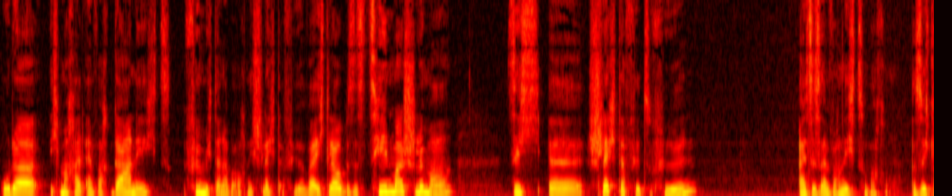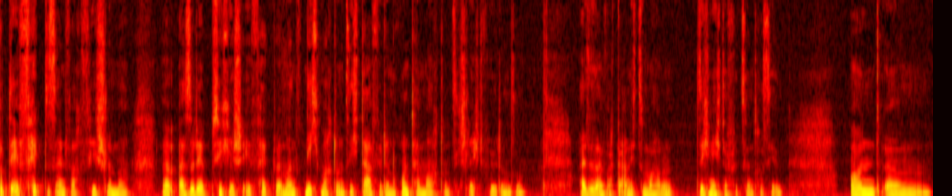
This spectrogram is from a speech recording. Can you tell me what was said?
Oder ich mache halt einfach gar nichts, fühle mich dann aber auch nicht schlecht dafür, weil ich glaube, es ist zehnmal schlimmer, sich äh, schlecht dafür zu fühlen, als es einfach nicht zu machen. Also ich glaube, der Effekt ist einfach viel schlimmer. Also der psychische Effekt, wenn man es nicht macht und sich dafür dann runter macht und sich schlecht fühlt und so. Als es einfach gar nicht zu machen und sich nicht dafür zu interessieren. Und ähm,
